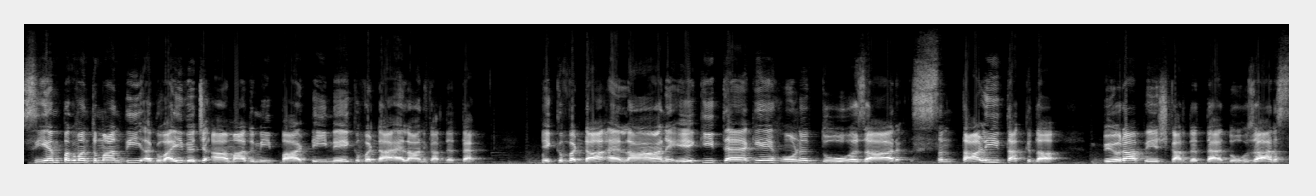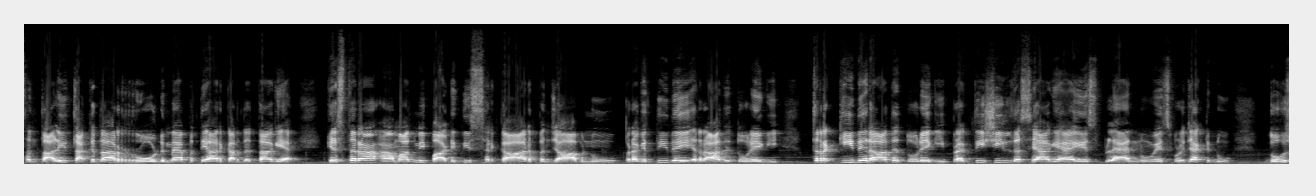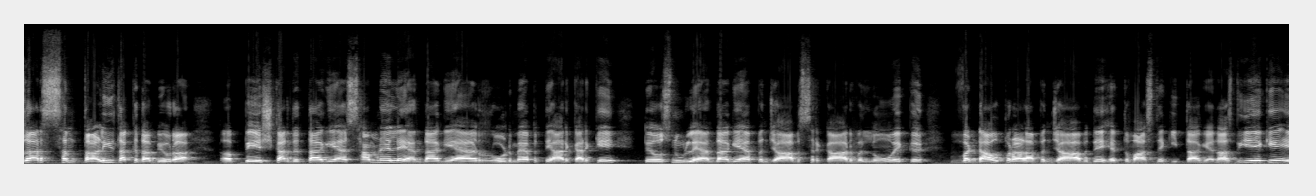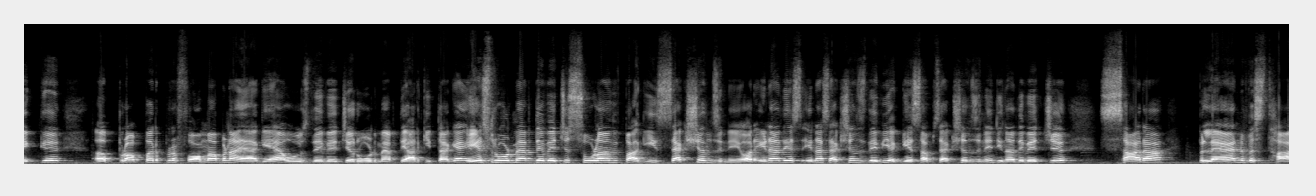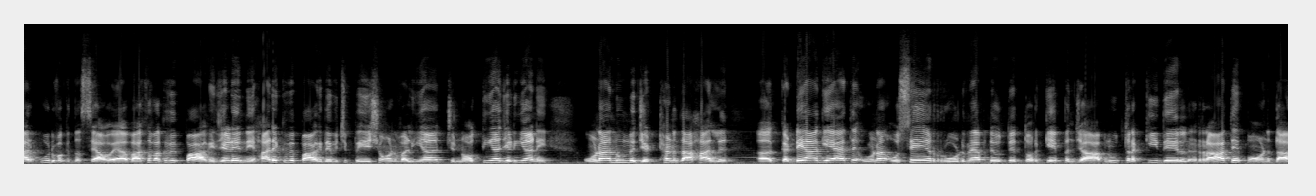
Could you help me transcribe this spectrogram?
CM Bhagwant Mann ਦੀ ਅਗਵਾਈ ਵਿੱਚ Aam Aadmi party ਨੇ ਇੱਕ ਵੱਡਾ ਐਲਾਨ ਕਰ ਦਿੱਤਾ ਹੈ। ਇੱਕ ਵੱਡਾ ਐਲਾਨ ਇਹ ਕੀਤਾ ਹੈ ਕਿ ਹੁਣ 2047 ਤੱਕ ਦਾ ਬਿਊਰਾ ਪੇਸ਼ ਕਰ ਦਿੱਤਾ ਹੈ। 2047 ਤੱਕ ਦਾ ਰੋਡ ਮੈਪ ਤਿਆਰ ਕਰ ਦਿੱਤਾ ਗਿਆ ਕਿਸ ਤਰ੍ਹਾਂ ਆਮ ਆਦਮੀ ਪਾਰਟੀ ਦੀ ਸਰਕਾਰ ਪੰਜਾਬ ਨੂੰ ਪ੍ਰਗਤੀ ਦੇ ਰਾਹ ਤੇ ਤੋਰੇਗੀ, ਤਰੱਕੀ ਦੇ ਰਾਹ ਤੇ ਤੋਰੇਗੀ, ਪ੍ਰਗਤੀਸ਼ੀਲ ਦੱਸਿਆ ਗਿਆ ਹੈ ਇਸ ਪਲਾਨ ਨੂੰ, ਇਸ ਪ੍ਰੋਜੈਕਟ ਨੂੰ 2047 ਤੱਕ ਦਾ ਬਿਊਰਾ ਪੇਸ਼ ਕਰ ਦਿੱਤਾ ਗਿਆ ਸਾਹਮਣੇ ਲਿਆਂਦਾ ਗਿਆ ਹੈ, ਰੋਡ ਮੈਪ ਤਿਆਰ ਕਰਕੇ ਤੇ ਉਸ ਨੂੰ ਲਿਆਂਦਾ ਗਿਆ ਪੰਜਾਬ ਸਰਕਾਰ ਵੱਲੋਂ ਇੱਕ ਵੱਡਾ ਉਪਰਾਲਾ ਪੰਜਾਬ ਦੇ ਹਿੱਤ ਵਾਸਤੇ ਕੀਤਾ ਗਿਆ। ਦੱਸ ਦਈਏ ਕਿ ਇੱਕ ਪ੍ਰੋਪਰ ਪਰਫਾਰਮਾ ਬਣਾਇਆ ਗਿਆ ਉਸ ਦੇ ਵਿੱਚ ਰੋਡ ਮੈਪ ਤਿਆਰ ਕੀਤਾ ਗਿਆ। ਇਸ ਰੋਡ ਮੈਪ ਦੇ ਵਿੱਚ 16 ਵਿਭਾਗੀ ਸੈਕਸ਼ਨਸ ਨੇ ਔਰ ਇਹਨਾਂ ਦੇ ਇਹਨਾਂ ਸੈਕਸ਼ਨਸ ਦੇ ਵੀ ਅੱਗੇ ਸਬ ਸੈਕਸ਼ਨਸ ਨੇ ਜਿਨ੍ਹਾਂ ਦੇ ਵਿੱਚ ਸਾਰਾ ਪਲਾਨ ਵਿਸਥਾਰਪੂਰਵਕ ਦੱਸਿਆ ਹੋਇਆ। ਵੱਖ-ਵੱਖ ਵਿਭਾਗ ਜਿਹੜੇ ਨੇ, ਹਰ ਇੱਕ ਵਿਭਾਗ ਦੇ ਵਿੱਚ ਪੇਸ਼ ਆਉਣ ਵਾਲੀਆਂ ਚੁਣੌਤੀਆਂ ਜਿਹੜੀਆਂ ਨੇ, ਉਹਨਾਂ ਨੂੰ ਨਜਿੱਠਣ ਦਾ ਹੱਲ ਕੱਢਿਆ ਗਿਆ ਹੈ ਤੇ ਉਹਨਾਂ ਉਸੇ ਰੋਡ ਮੈਪ ਦੇ ਉੱਤੇ ਤੁਰ ਕੇ ਪੰਜਾਬ ਨੂੰ ਤਰੱਕੀ ਦੇ ਰਾਹ ਤੇ ਪਾਉਣ ਦਾ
